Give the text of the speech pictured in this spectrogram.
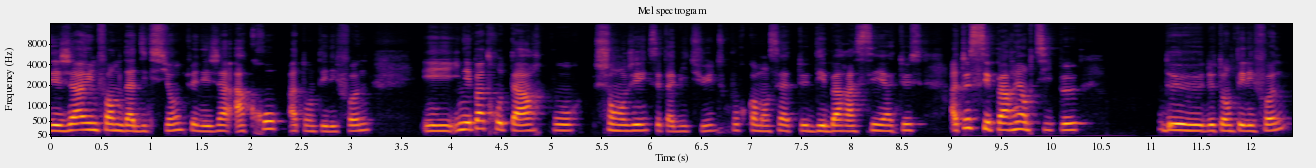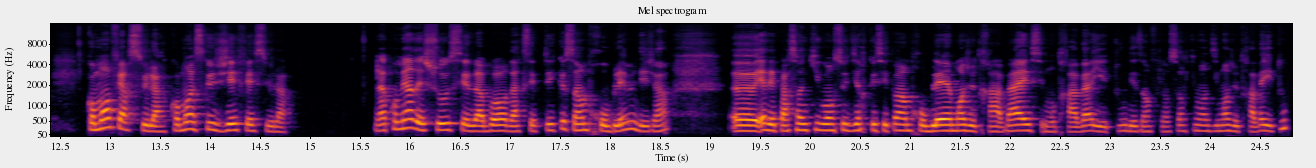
déjà une forme d'addiction. Tu es déjà accro à ton téléphone. Et il n'est pas trop tard pour changer cette habitude, pour commencer à te débarrasser, à te, séparer un petit peu de, de ton téléphone. Comment faire cela? Comment est-ce que j'ai fait cela? La première des choses, c'est d'abord d'accepter que c'est un problème déjà. Euh, il y a des personnes qui vont se dire que c'est pas un problème, moi je travaille, c'est mon travail et tout, des influenceurs qui vont dire moi je travaille et tout.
